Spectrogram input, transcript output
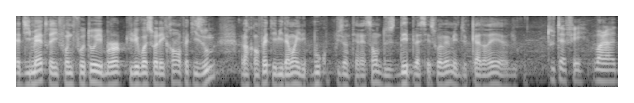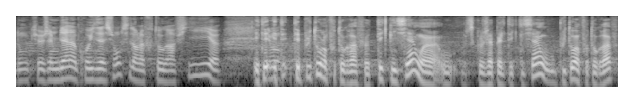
à 10 mètres et ils font une photo et brrr, tu les vois sur l'écran, en fait, ils zooment. Alors qu'en fait, évidemment, il est beaucoup plus intéressant de se déplacer soi-même et de cadrer, euh, du coup. Tout à fait. Voilà, donc euh, j'aime bien l'improvisation aussi dans la photographie. euh, Et t'es, Et mon- et t'es- t'es plutôt un photographe technicien, ou, un- ou ce que j'appelle technicien, ou plutôt un photographe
